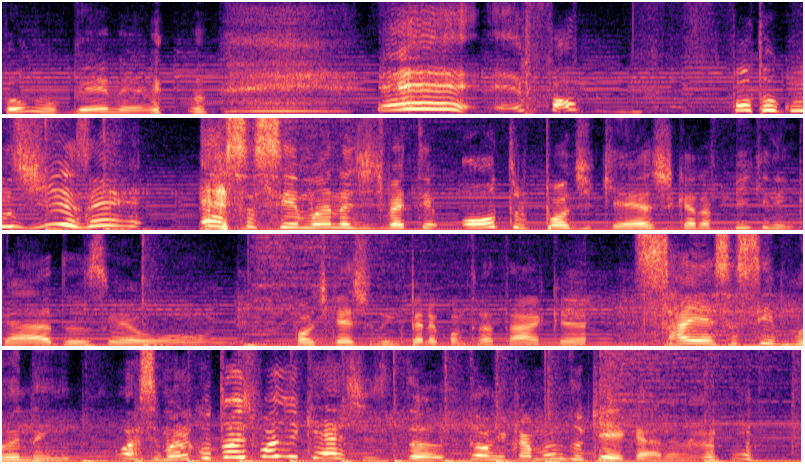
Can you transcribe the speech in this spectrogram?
Vamos ver, né, meu? É. é falta, alguns dias, né? Essa semana a gente vai ter outro podcast, cara. Fiquem ligados, meu. Podcast do Império Contra-Ataca sai essa semana ainda. Uma semana com dois podcasts. Estão reclamando do quê, cara?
